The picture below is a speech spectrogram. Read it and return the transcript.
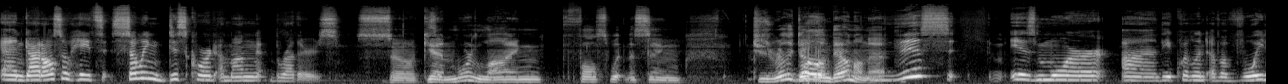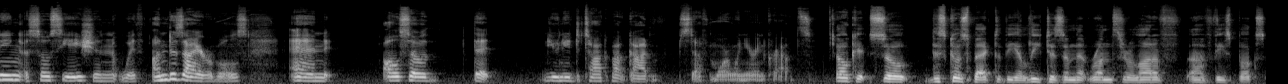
And God also hates sowing discord among brothers. So again, more lying, false witnessing. She's really doubling down on that. This is more uh, the equivalent of avoiding association with undesirables, and also that you need to talk about God stuff more when you're in crowds. Okay, so this goes back to the elitism that runs through a lot of, of these books.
